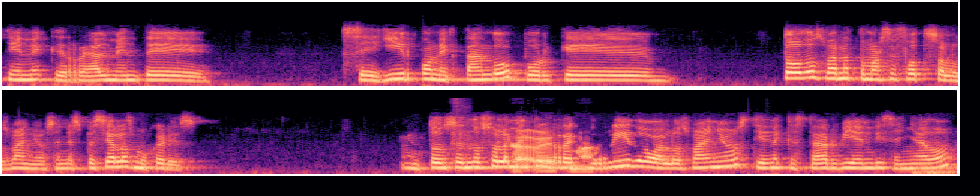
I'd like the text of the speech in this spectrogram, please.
tiene que realmente seguir conectando porque todos van a tomarse fotos a los baños, en especial las mujeres. Entonces, no solamente el recorrido a los baños tiene que estar bien diseñado,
